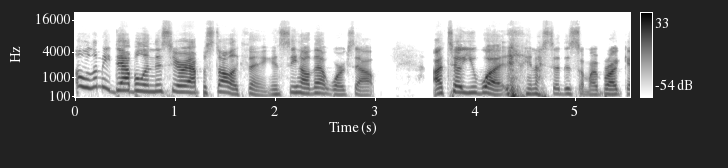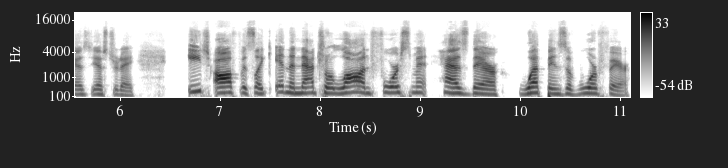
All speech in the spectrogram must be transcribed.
Oh, let me dabble in this here apostolic thing and see how that works out. I tell you what, and I said this on my broadcast yesterday. Each office, like in the natural law enforcement, has their weapons of warfare.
